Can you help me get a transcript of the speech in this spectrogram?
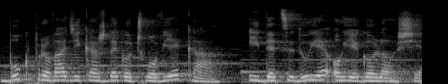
Bóg prowadzi każdego człowieka i decyduje o jego losie.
